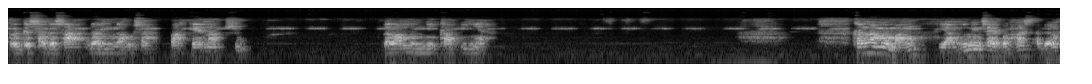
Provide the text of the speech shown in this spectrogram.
tergesa-gesa dan nggak usah pakai nafsu dalam menyikapinya. Karena memang yang ingin saya bahas adalah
